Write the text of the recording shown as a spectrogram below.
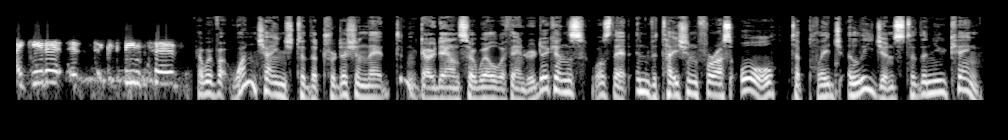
I get it, it's expensive. However, one change to the tradition that didn't go down so well with Andrew Dickens was that invitation for us all to pledge allegiance to the new king.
